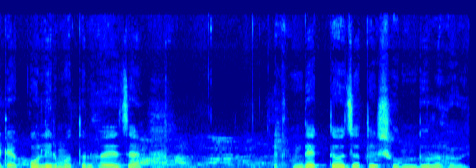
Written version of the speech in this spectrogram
এটা কলির মতন হয়ে যায়। দেখতেও যাতে সুন্দর হয়।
